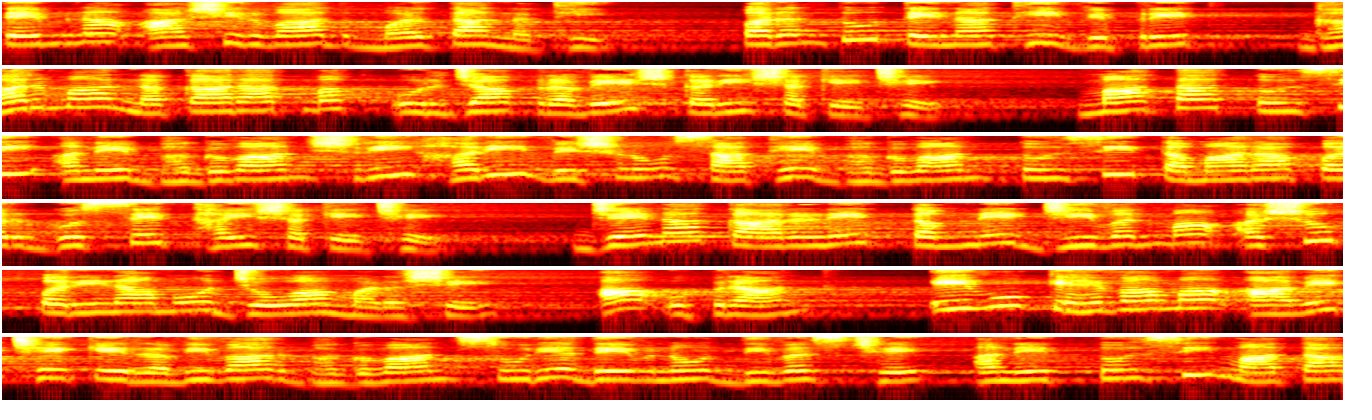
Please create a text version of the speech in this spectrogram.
તેમના આશીર્વાદ મળતા નથી. પરંતુ તેનાથી વિપરીત, ઘરમાં નકારાત્મક ઊર્જા પ્રવેશ કરી શકે છે. માતા તુલસી અને ભગવાન શ્રી હરિ વિષ્ણુ સાથે ભગવાન તુલસી તમારા પર ગુસ્સે થઈ શકે છે. જેના કારણે તમને જીવનમાં અશુભ પરિણામો જોવા મળશે. આ ઉપરાંત એવું કહેવામાં આવે છે કે રવિવાર ભગવાન સૂર્યદેવનો દિવસ છે અને તુલસી માતા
